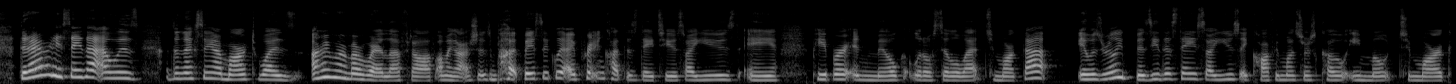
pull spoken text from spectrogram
did I already say that I was the next thing I marked was I don't even remember where I left off. Oh my gosh. But basically, I print and cut this day too. So, I used a paper and milk little silhouette to mark that. It was really busy this day, so I used a Coffee Monsters Co. emote to mark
